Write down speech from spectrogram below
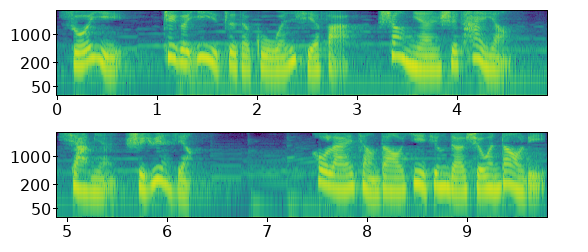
所以。这个“易”字的古文写法，上面是太阳，下面是月亮。后来讲到《易经》的学问道理，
